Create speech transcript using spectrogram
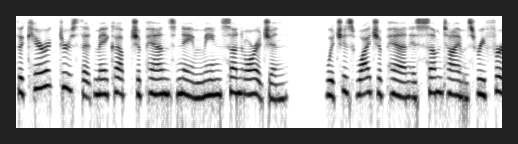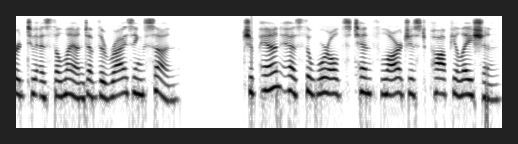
The characters that make up Japan's name mean sun origin, which is why Japan is sometimes referred to as the land of the rising sun. Japan has the world's 10th largest population.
